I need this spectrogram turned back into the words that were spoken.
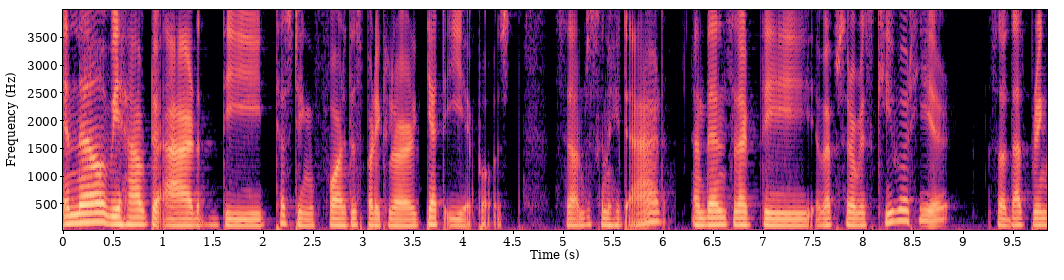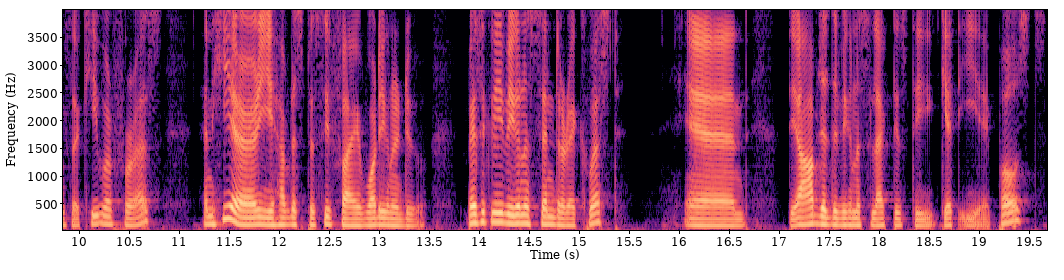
And now we have to add the testing for this particular get EA post. So I'm just going to hit add and then select the web service keyword here. So that brings the keyword for us. And here you have to specify what you're going to do. Basically, we're going to send a request and the object that we're going to select is the get EA posts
